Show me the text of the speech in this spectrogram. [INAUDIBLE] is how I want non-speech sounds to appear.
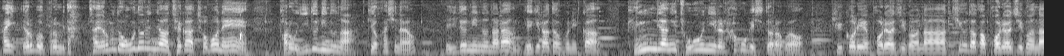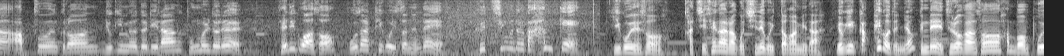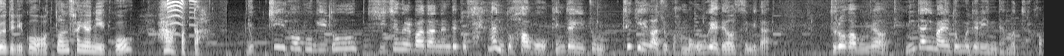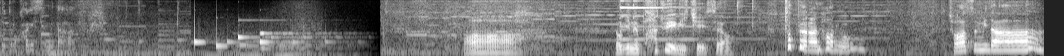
하이 여러분 부릅니다 자 여러분들 오늘은요 제가 저번에 바로 이든이 누나 기억하시나요? 이든이 누나랑 얘기를 하다 보니까 굉장히 좋은 일을 하고 계시더라고요 길거리에 버려지거나 키우다가 버려지거나 아픈 그런 유기묘들이랑 동물들을 데리고 와서 보살피고 있었는데 그 친구들과 함께 이곳에서 같이 생활하고 지내고 있다고 합니다 여기 카페거든요 근데 들어가서 한번 보여드리고 어떤 사연이 있고 아 맞다 육지 거북이도 기증을 받았는데 또 산란도 하고 굉장히 좀 특이해가지고 한번 오게 되었습니다. 들어가 보면 굉장히 많은 동물들이 있는데 한번 들어가 보도록 하겠습니다. 아 여기는 파주에 위치해 있어요. 특별한 하루. 저 왔습니다.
